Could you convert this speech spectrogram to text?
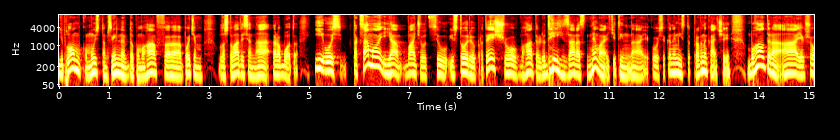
диплом комусь там сильно допомагав е, потім влаштуватися на роботу. І ось так само я бачу цю історію про те, що багато людей зараз не мають іти на якогось економіста, правника чи бухгалтера. А якщо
